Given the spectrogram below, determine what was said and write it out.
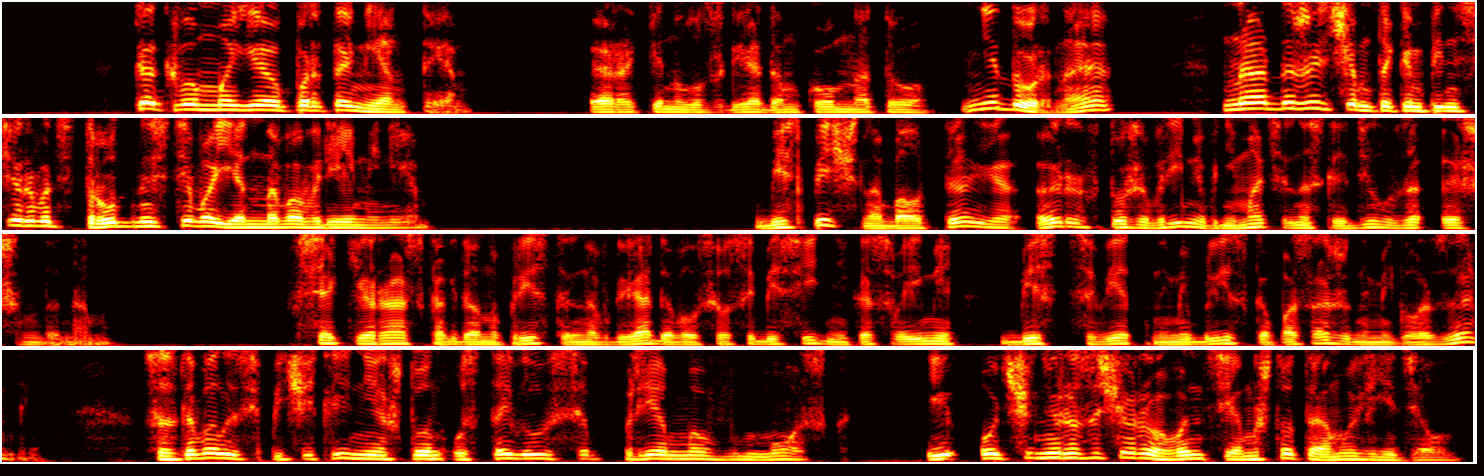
«Как вам мои апартаменты?» Эр окинул взглядом комнату. «Недурно, а? Надо же чем-то компенсировать трудности военного времени». Беспечно болтая, Эр в то же время внимательно следил за Эшендоном. Всякий раз, когда он пристально вглядывался в собеседника своими бесцветными, близко посаженными глазами, создавалось впечатление, что он уставился прямо в мозг и очень разочарован тем, что там увидел.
